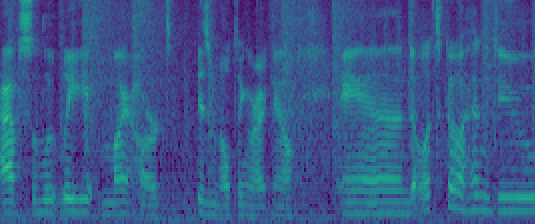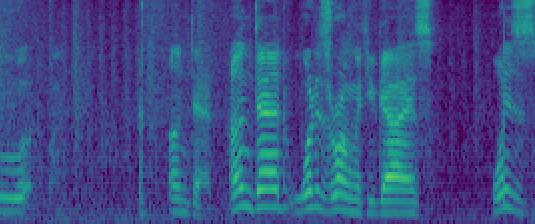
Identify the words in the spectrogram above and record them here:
absolutely, my heart is melting right now. And let's go ahead and do undead. Undead, what is wrong with you guys? What is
